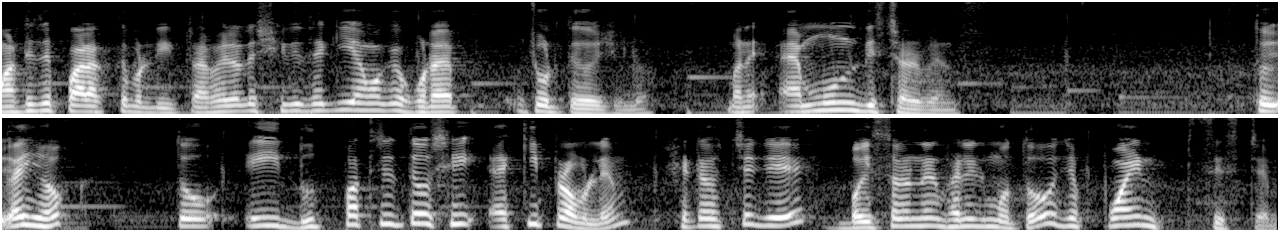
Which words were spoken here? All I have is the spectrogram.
মাটিতে পা রাখতে পারি ট্রাভেলারের সিঁড়ি থেকেই আমাকে ঘোড়ায় চড়তে হয়েছিল মানে এমন ডিস্টারবেন্স তো যাই হোক, তো এই দুধপাত্রিতেও সেই একই প্রবলেম সেটা হচ্ছে যে বৈশরণের ভ্যালির মতো যে পয়েন্ট সিস্টেম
